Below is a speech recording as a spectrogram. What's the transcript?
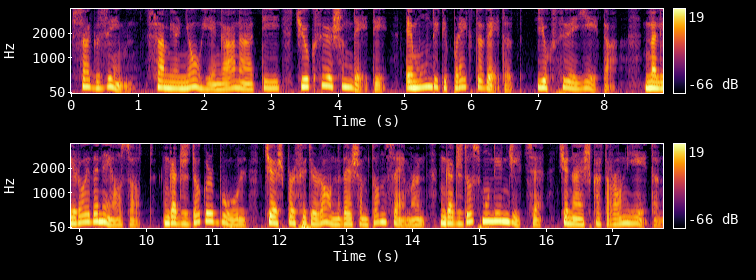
sa gëzim, sa mirënjohje nga ana e atij që iu kthye shëndeti, e mundi t'i prekë të vetët, iu kthye jeta. Na liro edhe ne, o Zot, nga çdo gërbulë që e shpërfytyron dhe e shëmton zemrën, nga çdo sëmundje ngjitëse që na e shkatërron jetën.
